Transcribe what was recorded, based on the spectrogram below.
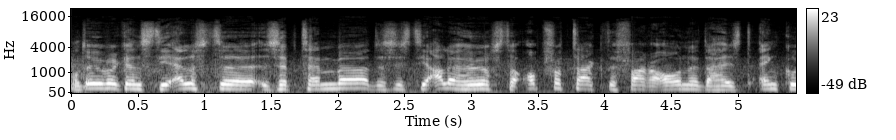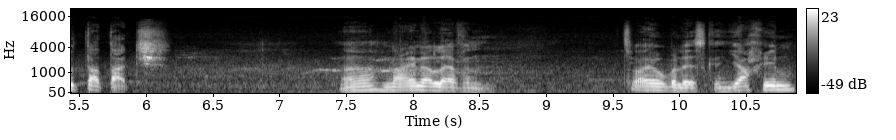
Und übrigens, die 11. September, das ist die allerhöchste Opfertag der Pharaone, der heißt Enkutatac. Ja, 9-11. Zwei Obelisken, Jachin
